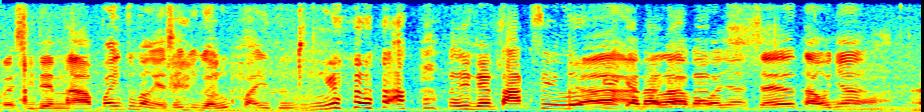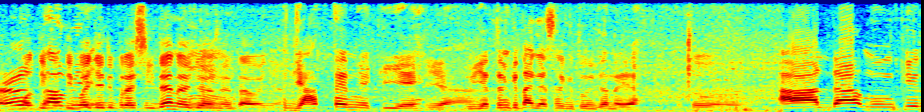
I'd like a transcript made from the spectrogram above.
presiden apa itu bang ya saya juga lupa itu Presiden taksi lu ya adalah kadang-kadang. pokoknya saya taunya Eh, kok tiba-tiba jadi presiden aja saya taunya Pejaten ya Ki ya. Iya. Pejaten kita agak sering ketemu di sana ya. betul Ada mungkin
